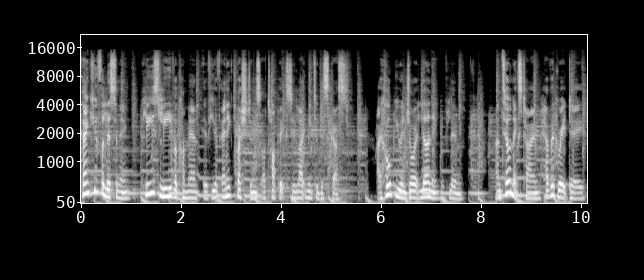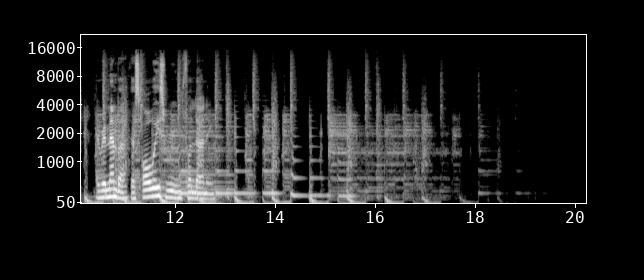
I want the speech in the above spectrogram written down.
Thank you for listening. Please leave a comment if you have any questions or topics you'd like me to discuss. I hope you enjoyed learning with Lim. Until next time, have a great day, and remember there's always room for learning.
